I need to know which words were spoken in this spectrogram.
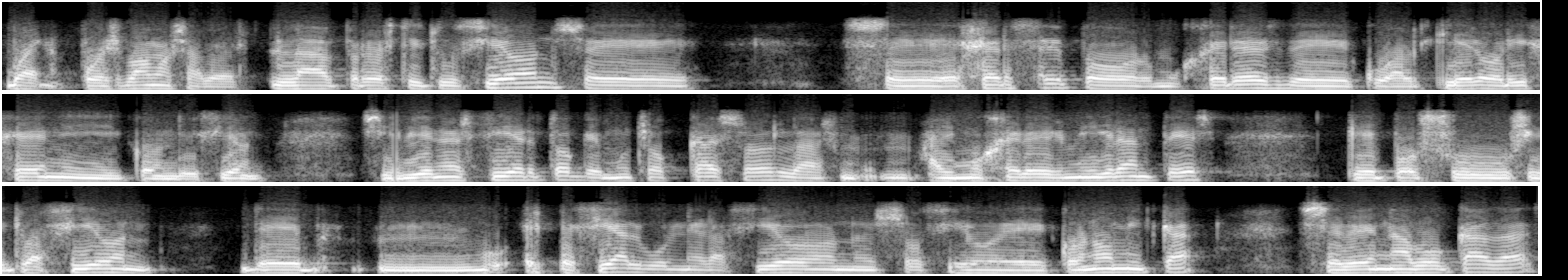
Bueno, pues vamos a ver. La prostitución se, ejerce por mujeres de cualquier origen y condición. Si bien es cierto que en muchos casos las, hay mujeres migrantes que por su situación de mm, especial vulneración socioeconómica se ven abocadas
